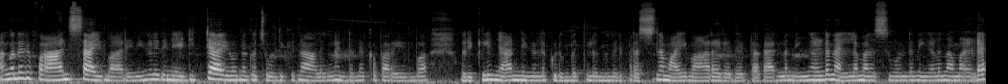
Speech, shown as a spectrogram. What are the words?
അങ്ങനെ ഒരു ഫാൻസായി മാറി. നിങ്ങൾ ഇതിന് എഡിറ്റായോ എന്നൊക്കെ ചോദിക്കുന്ന ആളുകളുണ്ടെന്നൊക്കെ പറയുമ്പോൾ ഒരിക്കലും ഞാൻ നിങ്ങളുടെ കുടുംബത്തിലൊന്നും ഒരു പ്രശ്നമായി മാറരുത് കേട്ടോ. കാരണം നിങ്ങളുടെ നല്ല മനസ്സുകൊണ്ട് നിങ്ങൾ നമ്മളുടെ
